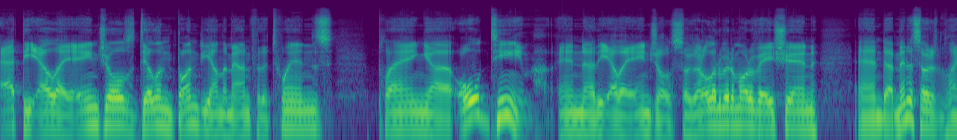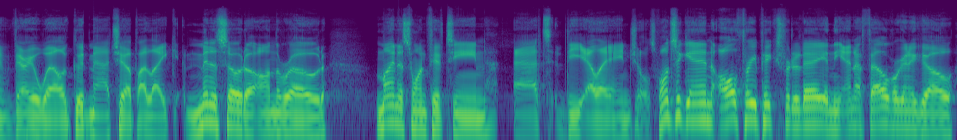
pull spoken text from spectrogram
at the LA Angels. Dylan Bundy on the mound for the Twins playing uh, old team in uh, the LA Angels. So got a little bit of motivation, and uh, Minnesota's been playing very well. Good matchup. I like Minnesota on the road minus 115 at the LA Angels. Once again, all three picks for today in the NFL. We're going to go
